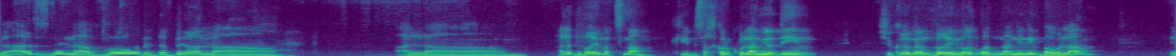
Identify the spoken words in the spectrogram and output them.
ואז נעבור לדבר על ה... על, ה... על הדברים עצמם, כי בסך הכל כולם יודעים שקורים היום דברים מאוד מאוד מעניינים בעולם, אמ,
